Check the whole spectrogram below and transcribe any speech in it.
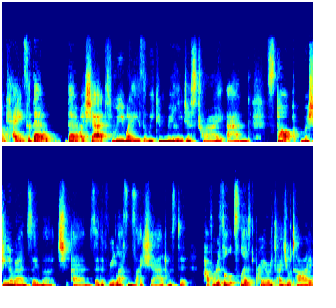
Okay, so there, there I shared three ways that we can really just try and stop rushing around so much. Um, so the three lessons I shared was to have a results list, prioritize your time,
